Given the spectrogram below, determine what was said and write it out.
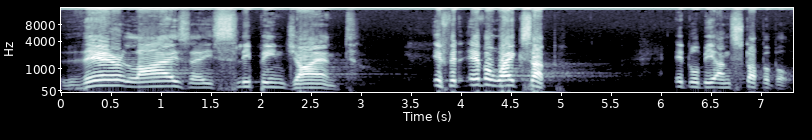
There lies a sleeping giant. If it ever wakes up, it will be unstoppable.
